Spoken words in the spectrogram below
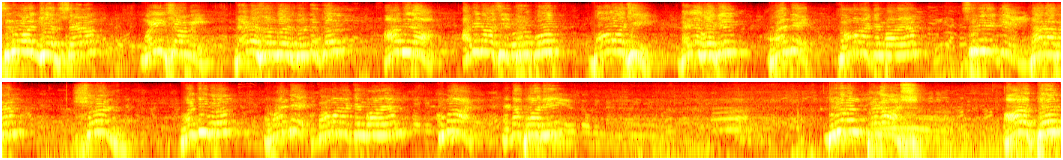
சிறுவாஞ்சியர் சேலம். மயில்சாமி வேடசந்தூர் திண்டுக்கல் ஆதிரா அவினாசி திருப்பூர் பாலாஜி வெள்ளகோவில் ரஞ்சித் காமநாயக்கன்பாளையம் சுருவிக்கு தாராபுரம் ஷோன் வங்கிபுரம் ரஞ்சித் காமநாயக்கன்பாளையம் குமார் எடப்பாடி தூரன் பிரகாஷ் ஆலத்தூர்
